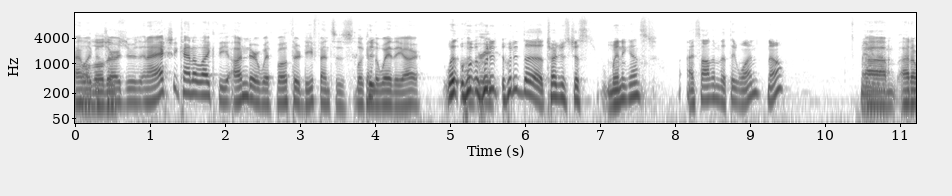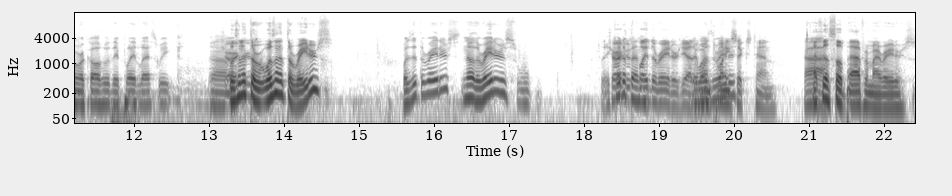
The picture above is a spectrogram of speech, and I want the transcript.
I like Although the there's- Chargers, and I actually kind of like the under with both their defenses looking Did- the way they are. What, who, who Agreed. did who did the Chargers just win against? I saw them that they won. No, Maybe not. Um, I don't recall who they played last week. Um, wasn't it the wasn't it the Raiders? was it the Raiders? No, the Raiders. The Chargers been- played the Raiders. Yeah, they It won was the Raiders? 26-10. Ah, I feel so bad for my Raiders.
